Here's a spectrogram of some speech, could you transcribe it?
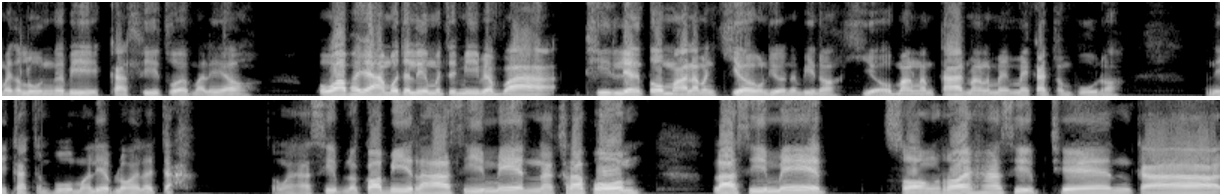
ไม่ต้องลุ้นครับพี่กัดสีสวยมาแล้ว เพราะว่าพญามุจลินมันจะมีแบบว่าที่เลี้ยงโตมาแล้วมันเขียวอย่างเดียวนะพี่เนาะเขียวบ้างน้ำตาลบ้างแล้วไม่ไม่กัดชมพูเนาะอันนี้กัดชมพูมาเรียบร้อยแล้วจ้ะสองร้อยห้าสิบแล้วก็มีราศีเมษนะครับผม ราศีเมษสองร้อยห้าสิบเช่นกัน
